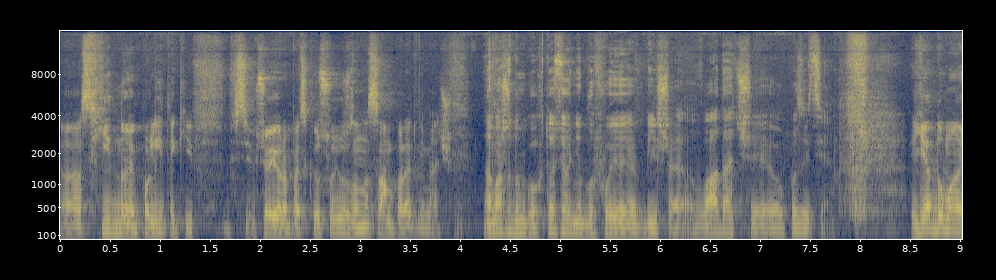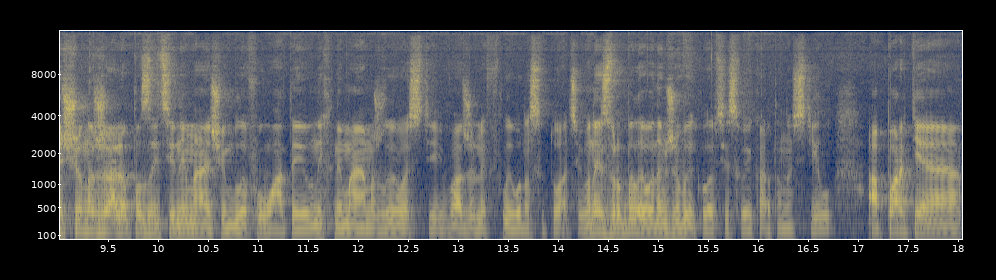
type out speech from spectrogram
Е, Східної політики всього Європейського Союзу насамперед Німеччини. На вашу думку, хто сьогодні блефує більше влада чи опозиція? Я думаю, що на жаль, опозиції немає чим блефувати, і у них немає можливості важелі впливу на ситуацію. Вони зробили, вони вже виклали всі свої карти на стіл. А партія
